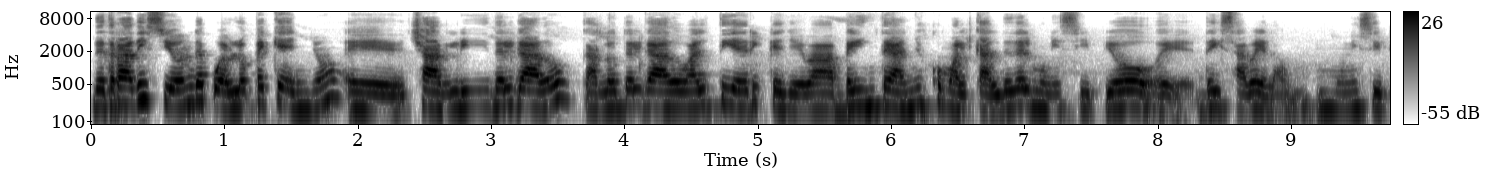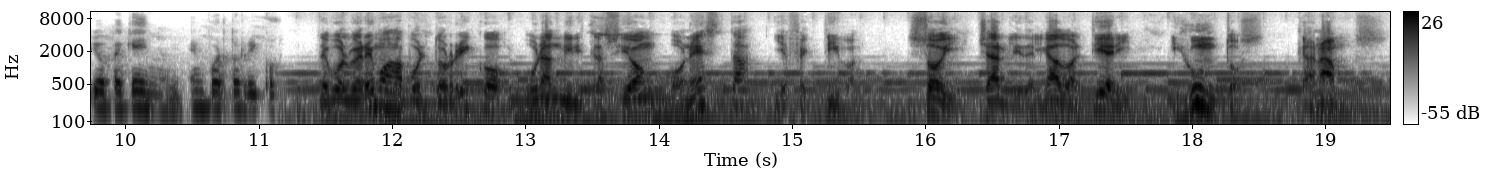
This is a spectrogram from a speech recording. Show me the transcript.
de tradición de pueblo pequeño, eh, Charlie Delgado, Carlos Delgado Altieri, que lleva 20 años como alcalde del municipio eh, de Isabela, un municipio pequeño en Puerto Rico. Devolveremos a Puerto Rico una administración honesta y efectiva. Soy Charlie Delgado Altieri y juntos ganamos.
